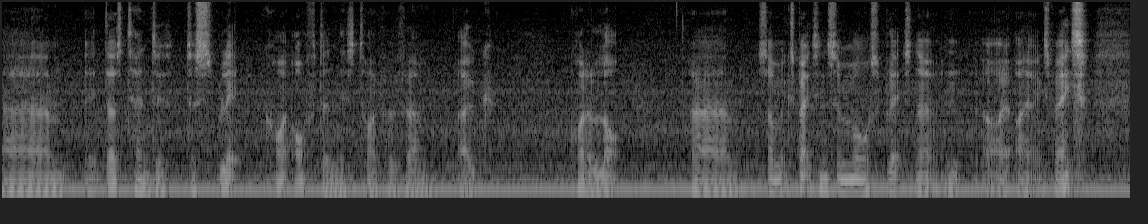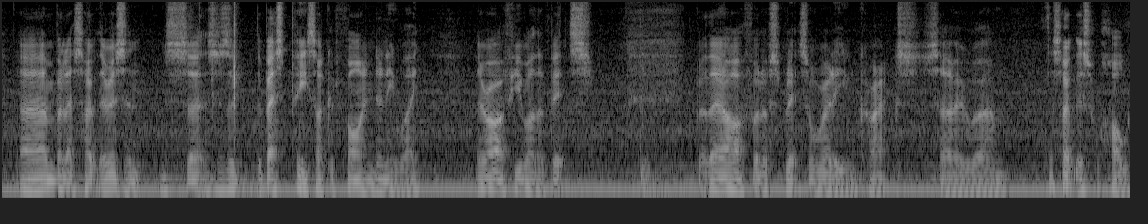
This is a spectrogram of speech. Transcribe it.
um, it does tend to, to split quite often, this type of um, oak, quite a lot. Um, so I'm expecting some more splits now, I, I expect. Um, but let's hope there isn't. This, uh, this is a, the best piece I could find anyway. There are a few other bits, but they are full of splits already and cracks. So um, let's hope this will hold.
